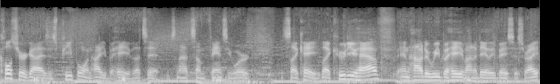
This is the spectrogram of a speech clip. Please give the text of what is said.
Culture, guys, is people and how you behave. That's it. It's not some fancy word. It's like, hey, like who do you have and how do we behave on a daily basis, right?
